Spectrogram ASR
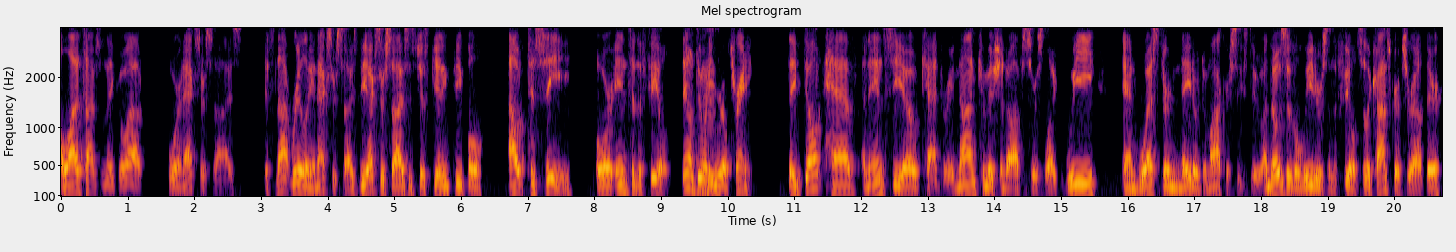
A lot of times when they go out for an exercise, it's not really an exercise. The exercise is just getting people out to sea or into the field. They don't do any mm-hmm. real training they don't have an NCO cadre, non commissioned officers like we and Western NATO democracies do. And those are the leaders in the field. So the conscripts are out there.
